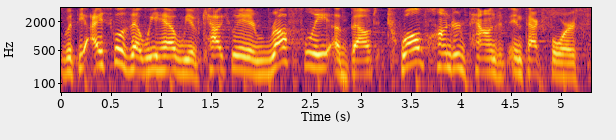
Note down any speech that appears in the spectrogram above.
With the icicles that we have, we have calculated roughly about 1,200 pounds of impact force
